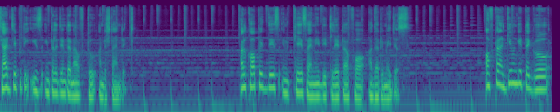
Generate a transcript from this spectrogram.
ChatGPT is intelligent enough to understand it. I'll copy this in case I need it later for other images. After giving it a go,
